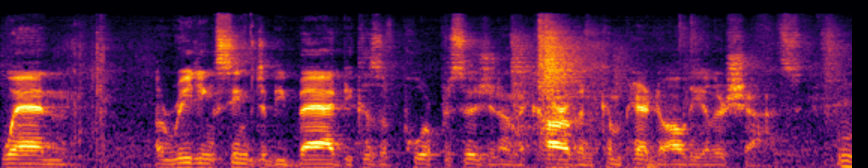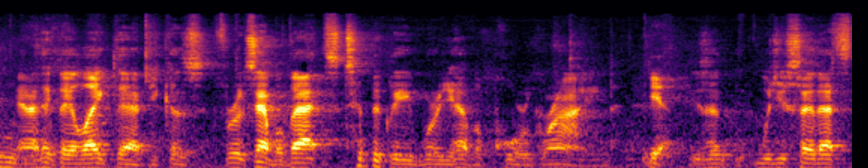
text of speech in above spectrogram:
when a reading seems to be bad because of poor precision on the carbon compared to all the other shots. Mm-hmm. And I think they like that because, for example, that's typically where you have a poor grind. Yeah. It, would you say that's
